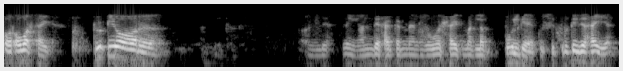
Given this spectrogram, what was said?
और ओवरसाइट त्रुटियों और अंदे, नहीं अनदेखा करना नहीं ओवरसाइट मतलब भूल गए कुछ त्रुटि जैसा ही है।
